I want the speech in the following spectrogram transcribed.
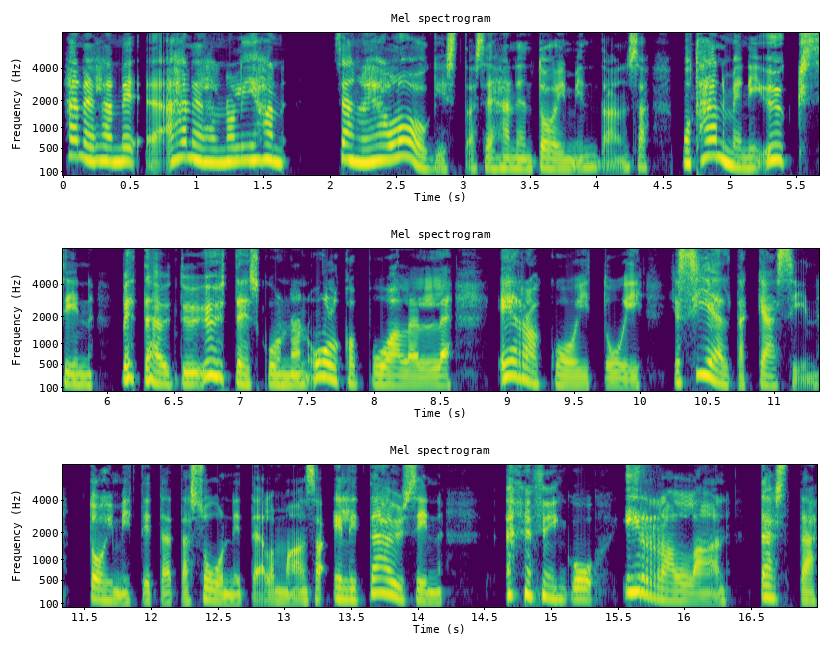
hänellähän, ne, hänellähän oli ihan, sehän on ihan loogista se hänen toimintansa. Mutta hän meni yksin, vetäytyi yhteiskunnan ulkopuolelle, erakoitui ja sieltä käsin toimitti tätä suunnitelmaansa. Eli täysin niin kuin irrallaan tästä äh,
